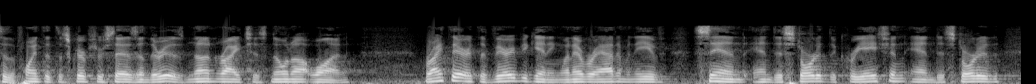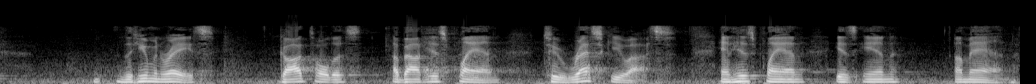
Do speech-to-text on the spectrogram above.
to the point that the Scripture says, and there is none righteous, no not one. Right there at the very beginning, whenever Adam and Eve sinned and distorted the creation and distorted the human race, God told us about His plan to rescue us. And His plan is in a man.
